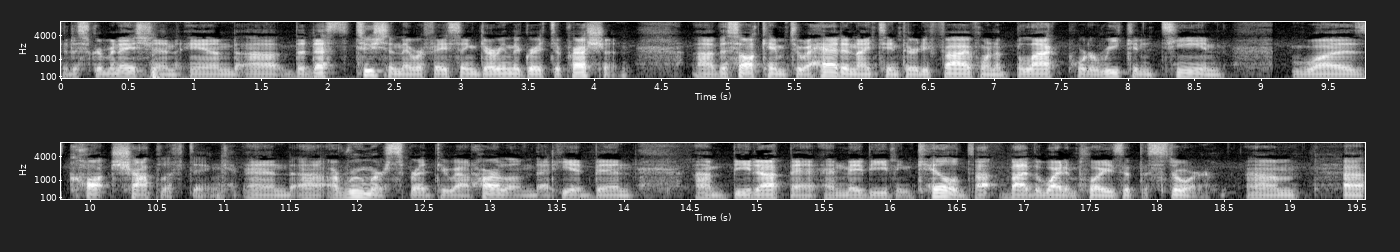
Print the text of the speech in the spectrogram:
the discrimination and uh, the destitution they were facing during the Great Depression. Uh, this all came to a head in 1935 when a black Puerto Rican teen was caught shoplifting, and uh, a rumor spread throughout Harlem that he had been um, beat up and, and, maybe even killed by, the white employees at the store. Um, uh,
